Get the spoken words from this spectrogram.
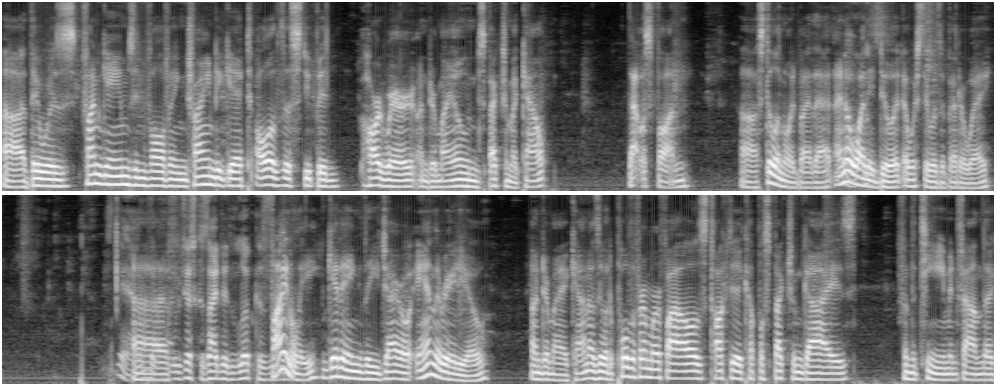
Uh, there was fun games involving trying to get all of the stupid hardware under my own Spektrum account. That was fun. Uh, still annoyed by that. I know why they do it. I wish there was a better way. Yeah, Uh, but it was just because I didn't look. Cause Finally, getting the gyro and the radio under my account, I was able to pull the firmware files, talk to a couple Spektrum guys from the team, and found the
